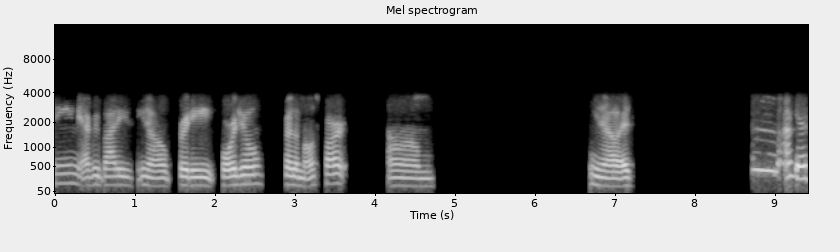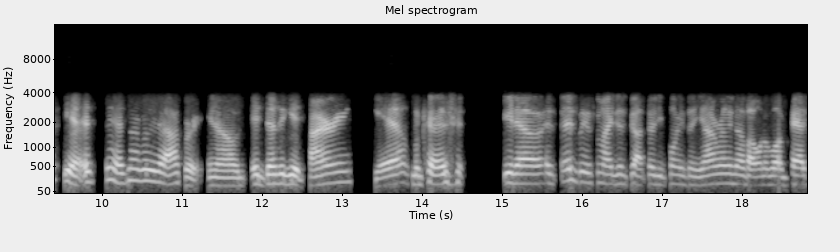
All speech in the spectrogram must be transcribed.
seen. Everybody's, you know, pretty cordial for the most part. Um, you know, it's I guess yeah, it's yeah, it's not really that awkward. You know, it does it get tiring? Yeah, because you know, especially if somebody just got thirty points and you, I don't really know if I want to walk past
